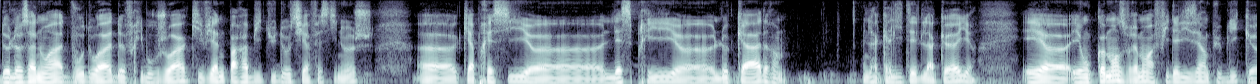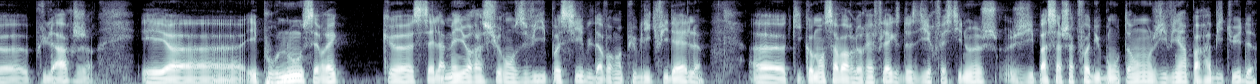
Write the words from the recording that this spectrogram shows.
de Lausannois, de Vaudois, de Fribourgeois qui viennent par habitude aussi à Festinoche, euh, qui apprécient euh, l'esprit, euh, le cadre, la qualité de l'accueil. Et, on commence vraiment à fidéliser un public plus large. Et, pour nous, c'est vrai que c'est la meilleure assurance vie possible d'avoir un public fidèle qui commence à avoir le réflexe de se dire Festinoche, j'y passe à chaque fois du bon temps, j'y viens par habitude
